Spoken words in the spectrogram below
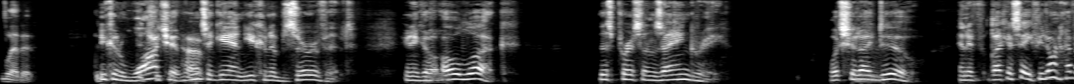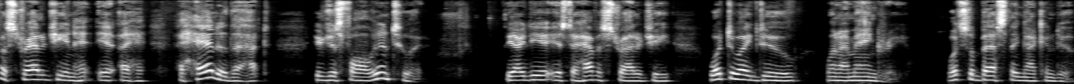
let it. The, you can watch it have, once again. You can observe it, and you go, mm-hmm. "Oh, look, this person's angry. What should mm-hmm. I do?" And if, like I say, if you don't have a strategy in, ahead of that, you just fall into it. The idea is to have a strategy. What do I do when I'm angry? What's the best thing I can do?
